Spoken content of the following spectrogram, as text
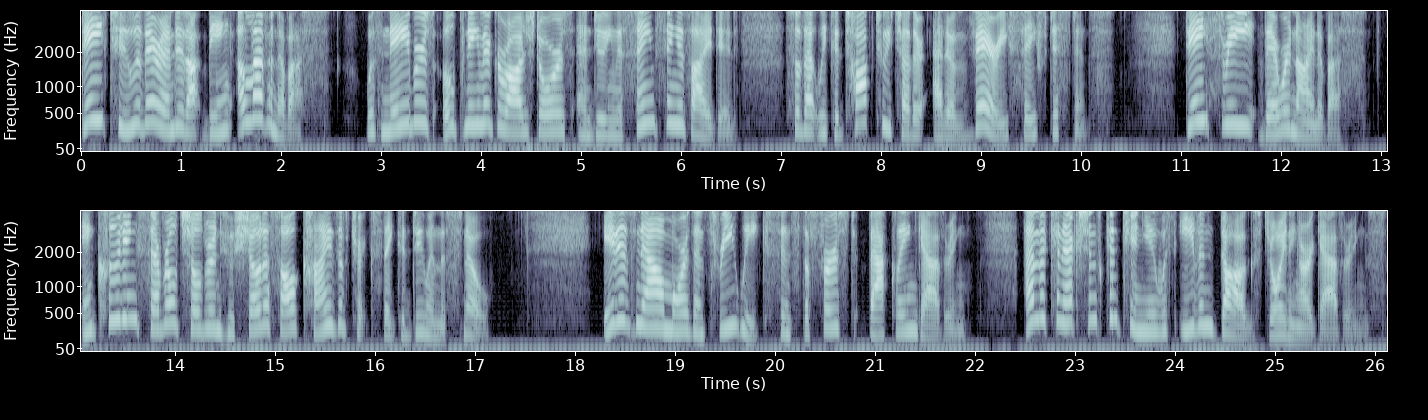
Day two, there ended up being 11 of us with neighbors opening their garage doors and doing the same thing as I did, so that we could talk to each other at a very safe distance. Day three, there were nine of us, including several children who showed us all kinds of tricks they could do in the snow. It is now more than three weeks since the first backlane gathering, and the connections continue with even dogs joining our gatherings.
